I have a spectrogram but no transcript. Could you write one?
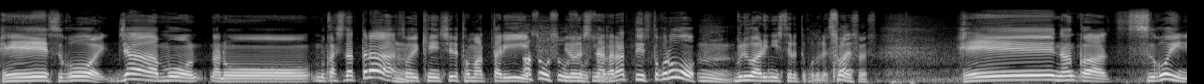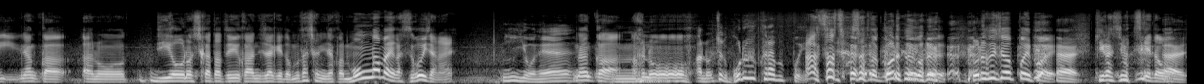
へえすごい。じゃあもうあのー昔だったら、うん。そういう研修で泊まったりいろいろしながらっていうところをうん。ブルワリーにしてるってことですか、そうですそうです。へえんかすごいなんかあの利用の仕方という感じだけども確かにだから門構えがすごいじゃない？いいよね。なんかうあのーあのちょっとゴルフクラブっぽい。あそうそうそうそうゴルフゴルフ ゴルフ場っぽいっぽいはい。気がしますけども、はい。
